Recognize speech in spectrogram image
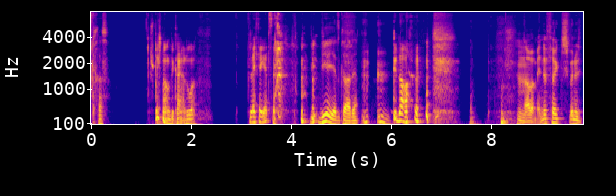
Krass. Spricht noch irgendwie keiner drüber. Vielleicht ja jetzt. Wir jetzt gerade. genau. Hm, aber im Endeffekt, wenn du,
